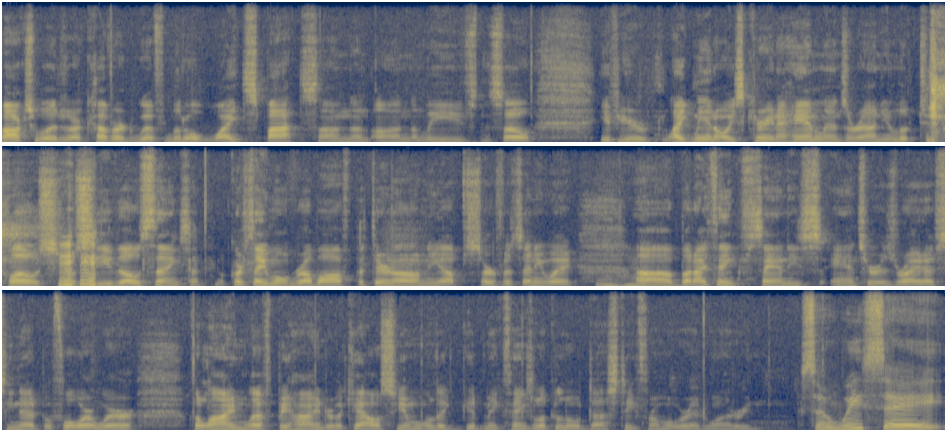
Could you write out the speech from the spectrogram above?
boxwoods are covered with little white spots on the on the leaves, and so if you're like me and always carrying a hand lens around, you look too close, you'll see those things. And of course, they won't rub off, but they're not on the up surface anyway. Uh, but I think Sandy's answer is right. I've seen that before, where the lime left behind or the calcium will it, it make things look a little dusty from overhead watering. So we say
